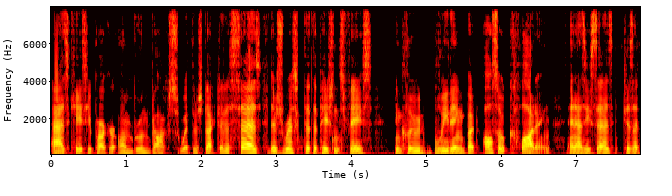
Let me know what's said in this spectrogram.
As Casey Parker on Broome Docs with respect to this says, there's risk that the patients face include bleeding, but also clotting. And as he says, tis a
